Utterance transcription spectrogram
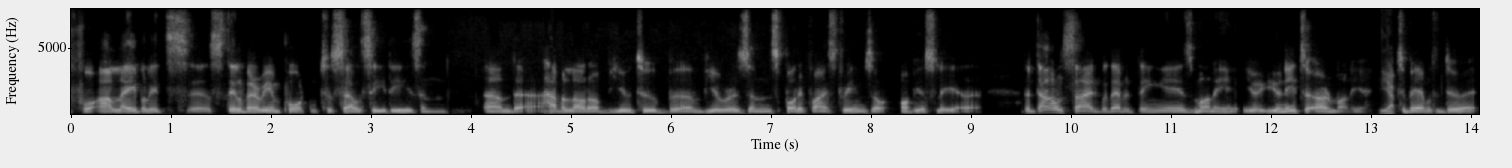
for our label, it's uh, still very important to sell CDs and and uh, have a lot of YouTube uh, viewers and Spotify streams. Obviously, uh, the downside with everything is money. You you need to earn money yep. to be able to do it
